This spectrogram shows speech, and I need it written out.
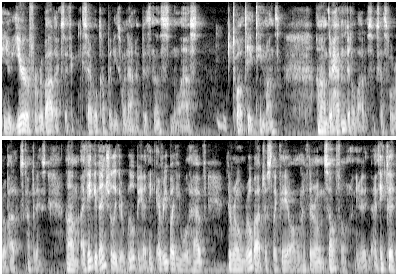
you know year for robotics. I think several companies went out of business in the last 12 to 18 months. Um, there haven't been a lot of successful robotics companies. Um, I think eventually there will be. I think everybody will have their own robot, just like they all have their own cell phone. You know, I think the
